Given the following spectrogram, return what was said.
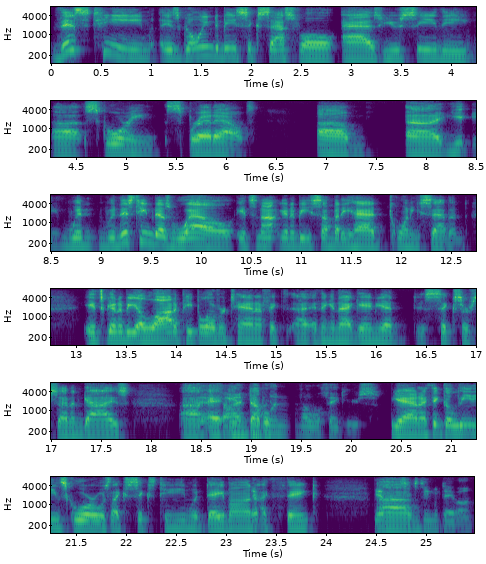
this team is going to be successful as you see the uh, scoring spread out. Um, uh, you, when when this team does well, it's not going to be somebody had 27. It's going to be a lot of people over 10. I think I think in that game you had six or seven guys uh, yeah, in double in double figures. Yeah, and I think the leading score was like 16 with Davon. Yep. I think. Yeah, um, 16 with Davon.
